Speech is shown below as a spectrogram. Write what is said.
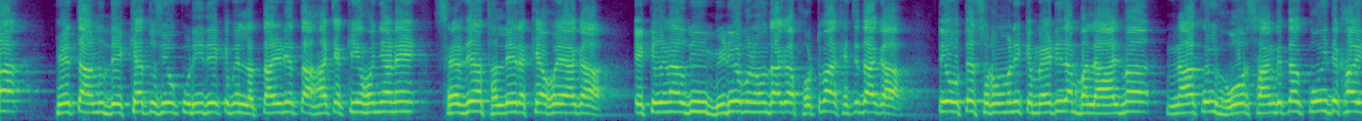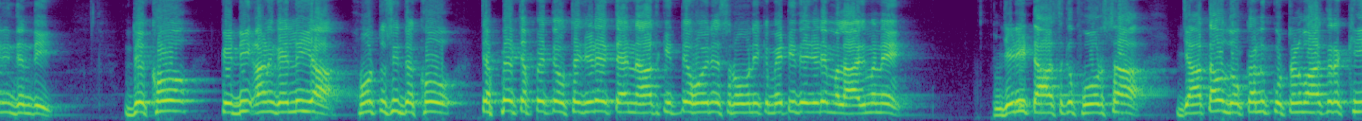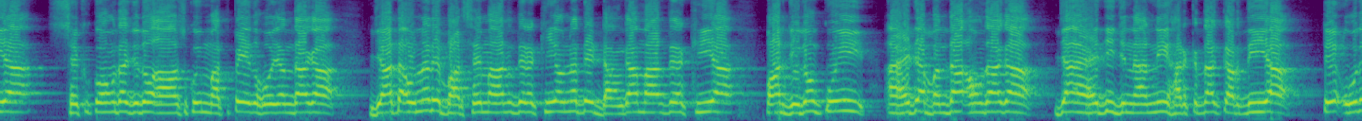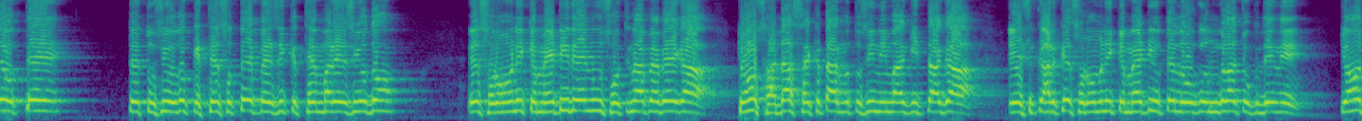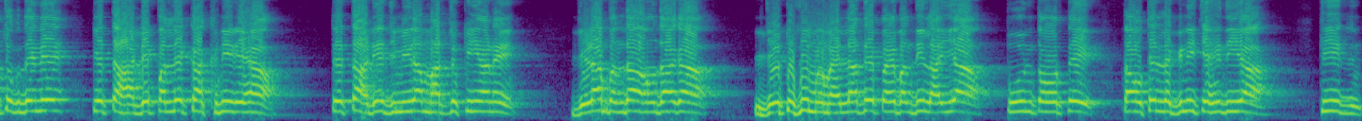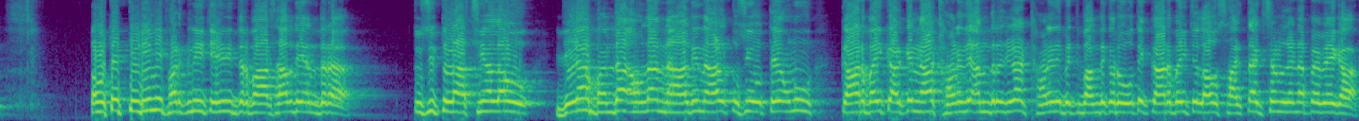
ਫਿਰ ਤੁਹਾਨੂੰ ਦੇਖਿਆ ਤੁਸੀਂ ਉਹ ਕੁੜੀ ਦੇ ਕਿਵੇਂ ਲੱਤਾਂ ਜਿਹੜੀਆਂ ਤਾਹਾਂ ਚੱਕੀਆਂ ਹੋਈਆਂ ਨੇ, ਸਿਰ ਜਿਹੜਾ ਥੱਲੇ ਰੱਖਿਆ ਹੋਇਆਗਾ। ਇੱਕ ਜਣਾ ਉਹਦੀ ਵੀਡੀਓ ਬਣਾਉਂਦਾਗਾ, ਫੋਟੋਆਂ ਖਿੱਚਦਾਗਾ। ਤੇ ਉੱਥੇ ਸ਼੍ਰੋਮਣੀ ਕਮੇਟੀ ਦਾ ਮੁਲਾਜ਼ਮ ਨਾ ਕੋਈ ਹੋਰ ਸੰਗਤ ਕੋਈ ਦਿਖਾਈ ਨਹੀਂ ਦਿੰਦੀ। ਦੇਖੋ ਕਿੱਡੀ ਅਣਗਹਿਲੀ ਆ। ਹੁਣ ਤੁਸੀਂ ਦੇਖੋ, ਚੱਪੇ ਚੱਪੇ ਤੇ ਉੱਥੇ ਜਿਹੜੇ ਤਾਇਨਾਤ ਕੀਤੇ ਹੋਏ ਨੇ ਸ਼੍ਰੋਮਣੀ ਕਮੇਟੀ ਦੇ ਜਿਹੜੇ ਮੁਲਾਜ਼ਮ ਨੇ, ਜਿਹੜੀ ਟਾਸਕ ਫੋਰਸ ਆ, ਜਾਂ ਤਾਂ ਉਹ ਲੋਕਾਂ ਨੂੰ ਕੁੱਟਣ ਵਾਸਤੇ ਰੱਖੀ ਆ। ਸਿੱਖ ਕੌਮ ਦਾ ਜਦੋਂ ਆਪਸ ਕੋਈ ਮਤਭੇਦ ਹੋ ਜਾਂਦਾਗਾ ਜਾਂ ਤਾਂ ਉਹਨਾਂ ਦੇ ਵਰਸੇ ਮਾਰਨ ਤੇ ਰੱਖੀ ਆ, ਉਹਨਾਂ ਤੇ ਡਾਂਗਾ ਮਾਰਨ ਤੇ ਰੱਖੀ ਆ, ਪਰ ਜਦੋਂ ਕੋਈ ਇਹੋ ਜਿਹਾ ਬੰਦਾ ਆਉਂਦਾਗਾ ਜਾਂ ਇਹੋ ਜਿਹੀ ਜਨਾਨੀ ਹਰਕਤਾਂ ਕਰਦੀ ਆ ਤੇ ਉਹਦੇ ਉੱਤੇ ਤੇ ਤੁਸੀਂ ਉਦੋਂ ਕਿੱਥੇ ਸੁੱਤੇ ਪਏ ਸੀ, ਕਿੱਥੇ ਮਰੇ ਸੀ ਉਦੋਂ? ਇਹ ਸ਼੍ਰੋਮਣੀ ਕਮੇਟੀ ਦੇ ਨੂੰ ਸੋਚਣਾ ਪਵੇਗਾ, ਕਿਉਂ ਸਾਡਾ ਸਿੱਖ ਧਰਮ ਤੁਸੀਂ ਨੀਵਾ ਕੀਤਾਗਾ? ਇਸ ਕਰਕੇ ਸ਼੍ਰੋਮਣੀ ਕਮੇਟੀ ਉੱਤੇ ਲੋਕ ਉਂਗਲਾ ਚੁੱਕਦੇ ਨੇ। ਕਿਉਂ ਚੁੱਕਦੇ ਨੇ? ਕਿ ਤੁਹਾਡੇ ਪੱਲੇ ਕੱਖ ਨਹੀਂ ਰਿਹਾ ਤੇ ਤੁਹਾਡੀਆਂ ਜ਼ਮੀਰਾਂ ਮਰ ਚੁੱਕੀਆਂ ਨੇ। ਜਿਹੜਾ ਬੰਦਾ ਆਉਂਦਾਗਾ, ਜੇ ਤੁਸੀਂ ਮੋਬਾਈਲਾਂ ਤੇ ਪਾਬੰਦੀ ਲਾਈ ਆ ਪੂਰਨ ਤੌਰ ਤੇ, ਤਾਂ ਉੱਥੇ ਲੱਗਣੀ ਚਾਹੀਦੀ ਆ। ਕਿ ਉੱਥੇ ਚਿੜੀ ਨਹੀਂ ਫਰਕਣੀ ਚਾਹੀਦੀ ਦਰਬਾਰ ਸਾਹਿਬ ਦੇ ਅੰਦਰ। ਤੁਸੀਂ ਤਲਾਸ਼ੀਆਂ ਲਾਓ, ਜਿਹੜਾ ਬੰਦਾ ਆਉਂਦਾ ਨਾਲ ਦੀ ਨਾਲ ਤੁਸੀਂ ਉੱਥੇ ਉਹਨੂੰ ਕਾਰਵਾਈ ਕਰਕੇ ਨਾਲ ਥਾਣੇ ਦੇ ਅੰਦਰ ਜਿਹੜਾ ਥਾਣੇ ਦੇ ਵਿੱਚ ਬੰਦ ਕਰੋ ਤੇ ਕਾਰਵਾਈ ਚਲਾਓ, ਸਖਤ ਐਕਸ਼ਨ ਲੈਣਾ ਪਵੇਗਾ।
